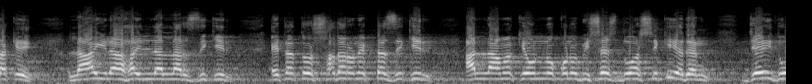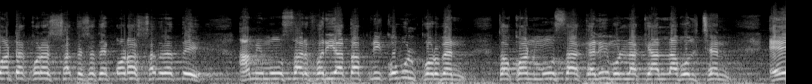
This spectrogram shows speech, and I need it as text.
থাকে। লাইলাহা ইল্লাল্লাহর জিকির, এটা তো সাধারণ একটা জিকির। আল্লাহ আমাকে অন্য কোনো বিশেষ দোয়া শিখিয়ে দেন। যেই দোয়াটা করার সাথে সাথে, পড়ার সাথে সাথে আমি মূসার ফরিয়াত আপনি কবুল করবেন। তখন মৌসা কালিমুল্লাহকে আল্লাহ বলছেন, এ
